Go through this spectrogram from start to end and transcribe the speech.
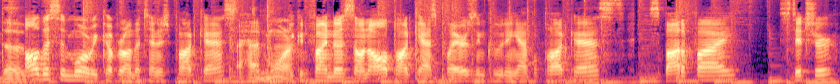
the. All this and more we cover on the Tennis Podcast. I had more. You can find us on all podcast players, including Apple Podcasts, Spotify, Stitcher.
